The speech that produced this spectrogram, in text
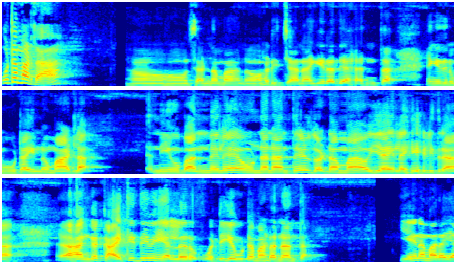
ಊಟ ಮಾಡ್ದ? ಹ್ಞೂ ಸಣ್ಣಮ್ಮ, ನೋಡಿ ಚೆನ್ನಾಗಿರೋದೆ ಅಂತ. ಹೆಂಗಿದ್ದೀನಿ ಊಟ ಇನ್ನೂ ಮಾಡ್ಲ. ನೀವು ಬಂದಮೇಲೆ ಉಣ್ಣನ ಅಂತೇಳಿ ದೊಡ್ಡಮ್ಮ, ಅಯ್ಯ ಎಲ್ಲ ಹೇಳಿದ್ರಾ? ಹಂಗೆ ಕಾಯ್ತಿದ್ದೀವಿ ಎಲ್ಲರೂ, ಒಟ್ಟಿಗೆ ಊಟ ಮಾಡೋಣ ಅಂತ. ಏನಮ್ಮರಯ್ಯ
